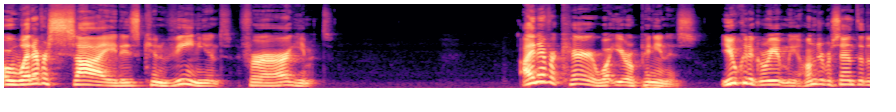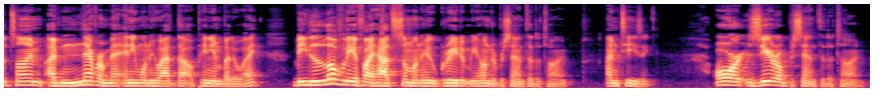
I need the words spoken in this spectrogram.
or whatever side is convenient for our argument. I never care what your opinion is. You could agree with me 100% of the time. I've never met anyone who had that opinion, by the way. Be lovely if I had someone who agreed with me 100% of the time. I'm teasing. Or 0% of the time.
